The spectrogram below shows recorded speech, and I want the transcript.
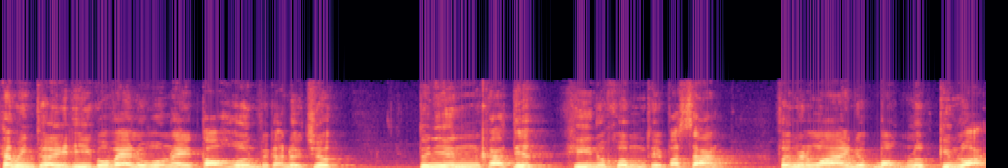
Theo mình thấy thì có vẻ logo này to hơn với các đời trước. Tuy nhiên khá tiếc khi nó không thể phát sáng. Phần bên ngoài được bỏng lớp kim loại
